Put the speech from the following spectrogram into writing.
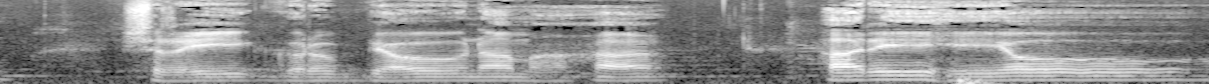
श्रीगुरुभ्यो नमः। हरिः ओम्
